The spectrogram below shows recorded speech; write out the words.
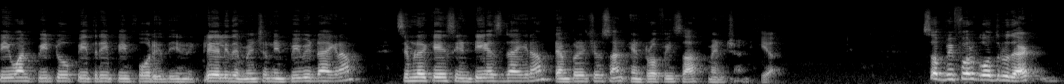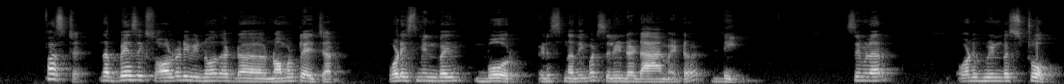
P1, P2, P3, P4, clearly they mentioned in PV diagram. Similar case in TS diagram, temperatures and entropies are mentioned here. So before go through that, first the basics already we know that uh, nomenclature. What is mean by bore? It is nothing but cylinder diameter D. Similar, what is mean by stroke?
